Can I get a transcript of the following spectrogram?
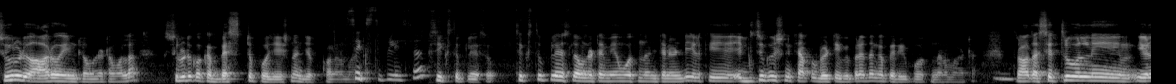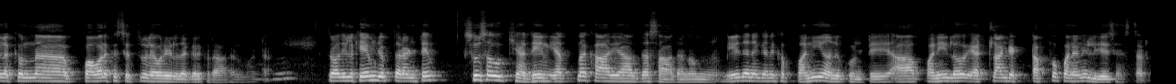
సూర్యుడు ఆరో ఇంట్లో ఉండటం వల్ల సూర్యుడికి ఒక బెస్ట్ పొజిషన్ అని చెప్పుకోవాలన్నమాట. Sixth place sixth place sixth ప్లేస్లో ఉండటం ఏమవుతుందంటేనండి వీళ్ళకి ఎగ్జిక్యూషన్ క్యాపబిలిటీ విపరీతంగా పెరిగిపోతుంది అనమాట తర్వాత శత్రువుల్ని వీళ్ళకి ఉన్న పవర్కి శత్రువులు ఎవరు వీళ్ళ దగ్గరికి రారనమాట తర్వాత వీళ్ళకి ఏం చెప్తారంటే సుసౌఖ్య దేని యత్న కార్యార్థ సాధనం. ఏదైనా కనుక పని అనుకుంటే ఆ పనిలో ఎట్లాంటి టఫ్ పని అని చేసేస్తారు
